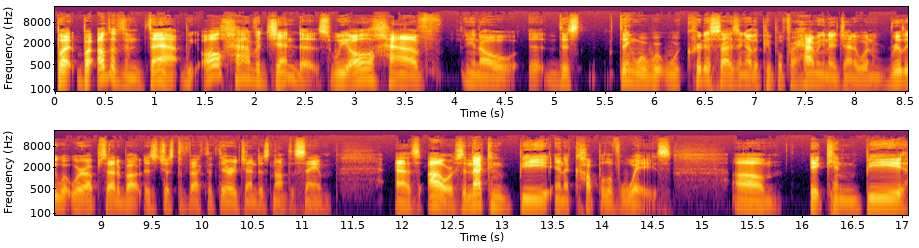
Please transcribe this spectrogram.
but but other than that, we all have agendas. We all have you know uh, this thing where we're, we're, criticizing other people for having an agenda when really what we're upset about is just the fact that their agenda is not the same as ours, and that can be in a couple of ways. Um, it can be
